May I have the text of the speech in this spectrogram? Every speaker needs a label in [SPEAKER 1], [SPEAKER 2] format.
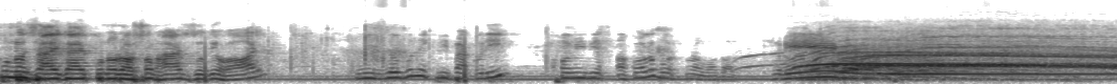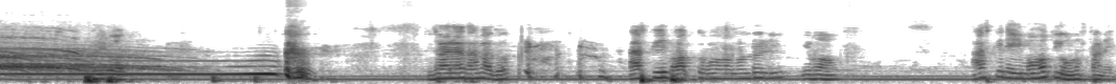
[SPEAKER 1] কোনো জায়গায় কোনো রসভাস যদি হয় নিজ গুণে কৃপা করি, ক্ষমিবে সকল বস্ত্র বদল। ধন্যবাদ। জয় রাধা মাধব আজকে ভক্ত মন্ডলী এবং আজকের এই মহতী অনুষ্ঠানে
